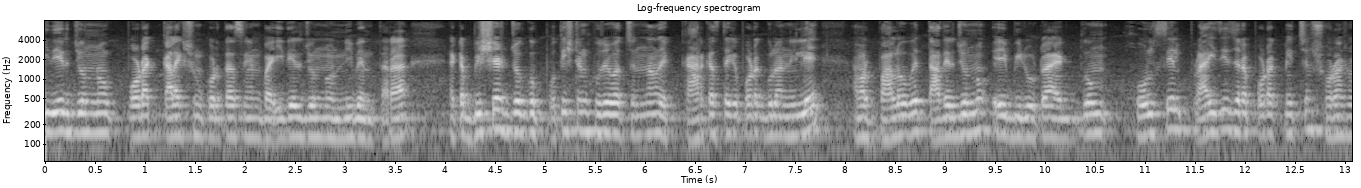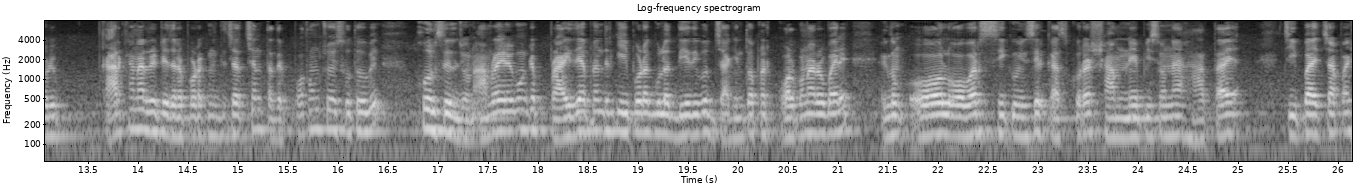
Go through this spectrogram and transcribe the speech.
ঈদের জন্য প্রোডাক্ট কালেকশন করতেছেন বা ঈদের জন্য নেবেন, তারা একটা বিশ্বাসযোগ্য প্রতিষ্ঠান খুঁজে পাচ্ছেন না যে কার কাছ থেকে প্রোডাক্টগুলো নিলে আমার ভালো হবে। তাদের জন্য এই ভিডিওটা একদম হোলসেল প্রাইজে যারা প্রোডাক্ট নিচ্ছেন, সরাসরি কারখানার রেটে যারা প্রোডাক্ট নিতে চাচ্ছেন, তাদের প্রথম চয়েস হতে হবে হোলসেল জোন আমরা এরকম একটা প্রাইজে আপনাদেরকে এই প্রোডাক্টগুলো দিয়ে দিব, যা কিন্তু আপনার কল্পনারও বাইরে, একদম অল ওভার সিকুয়েন্সের কাজ করা, সামনে, পিছনে, হাতায় চিপায়, চাপায়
